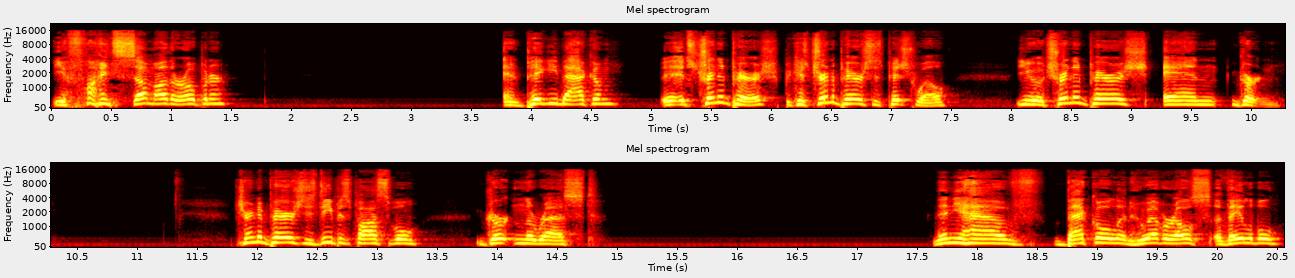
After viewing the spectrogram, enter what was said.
you find some other opener and piggyback them. It's Trenton Parrish because Trenton Parrish has pitched well. You go Trenton Parrish and Girton. Trenton Parrish as deep as possible, Girton the rest. Then you have Beckel and whoever else available.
